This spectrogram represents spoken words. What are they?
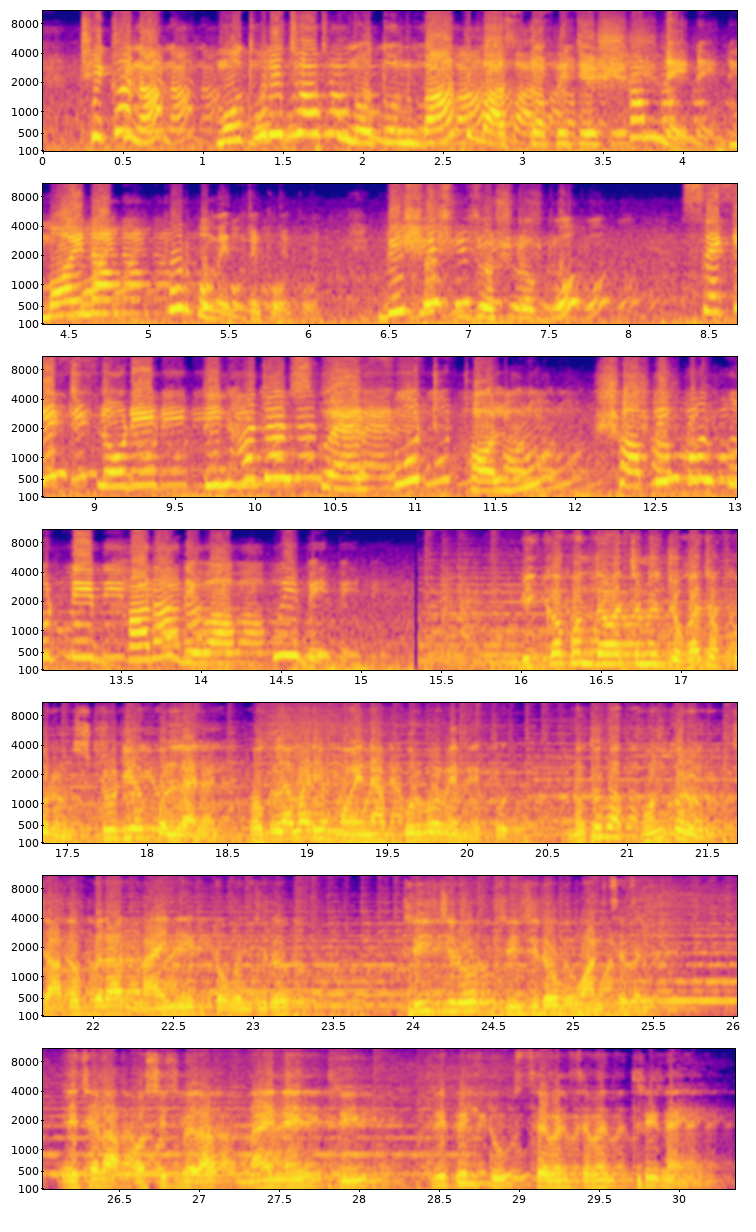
ঠিকানা মধুরী চক, নতুন বাঁধ বাস স্টপেজের সামনে, ময়না, পূর্ব মেদিনীপুর। বিশেষ দ্রষ্টব্য সেকেন্ড ফ্লোরে তিন হাজার square foot hall room shopping mall করতে ভাড়া দেওয়া হইবে। বিজ্ঞাপন দেওয়ার জন্য যোগাযোগ করুন স্টুডিও কল্যাণী, ভোগলাবাড়ি, ময়না, পূর্ব মেদিনীপুর। নতুবা ফোন করুন Yadav Bera nine eight double zero three zero three zero one seven এছাড়া Asit Bera nine nine three triple two seven seven three nine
